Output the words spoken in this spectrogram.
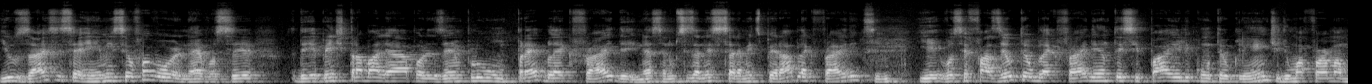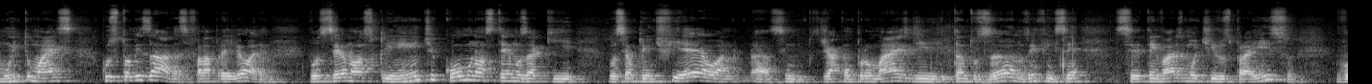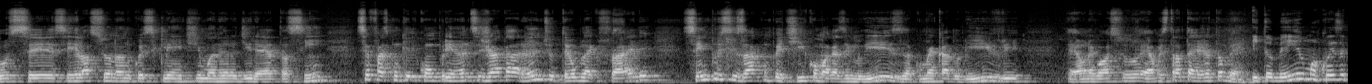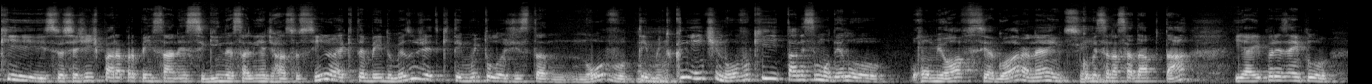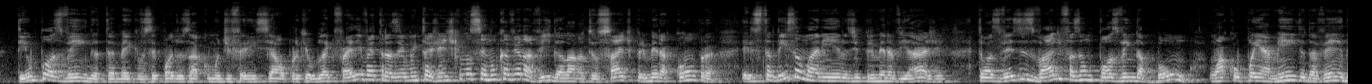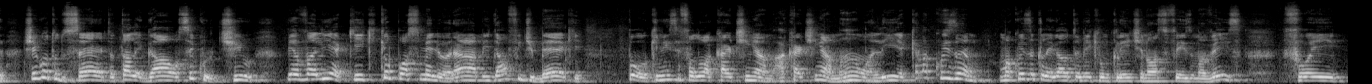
e usar esse CRM em seu favor, né? Você de repente trabalhar, por exemplo, um pré-Black Friday, né? Você não precisa necessariamente esperar Black Friday. Sim. E você fazer o teu Black Friday e antecipar ele com o teu cliente de uma forma muito mais customizada. Você falar para ele, olha, você é o nosso cliente, como nós temos aqui, você é um cliente fiel, assim, já comprou mais de tantos anos, enfim, você, você tem vários motivos para isso. Você se relacionando com esse cliente de maneira direta assim, você faz com que ele compre antes e já garante o teu Black Friday sem precisar competir com o Magazine Luiza, com o Mercado Livre. É um negócio, é uma estratégia também. E também é uma coisa que, se a gente parar pra pensar nesse, seguindo essa linha de raciocínio, é que também, do mesmo jeito que tem muito lojista novo, tem muito cliente novo que tá nesse modelo home office agora, né? Sim. Começando a se adaptar. E aí, por exemplo, tem um pós-venda também que você pode usar como diferencial, porque o Black Friday vai trazer muita gente que você nunca viu na vida lá no teu site, primeira compra. Eles também são marinheiros de primeira viagem. Então, às vezes, vale fazer um pós-venda bom, um acompanhamento da venda. Chegou tudo certo, tá legal, você curtiu, me avalia aqui, o que, que eu posso melhorar, me dá um feedback. Pô, que nem você falou, a cartinha, a cartinha à mão ali, aquela coisa. Uma coisa que legal também que um cliente nosso fez uma vez foi.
